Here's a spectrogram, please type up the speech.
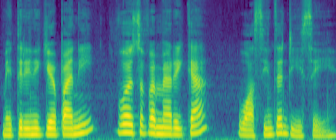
Metrini Giopani, Voice of America, Washington DC.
